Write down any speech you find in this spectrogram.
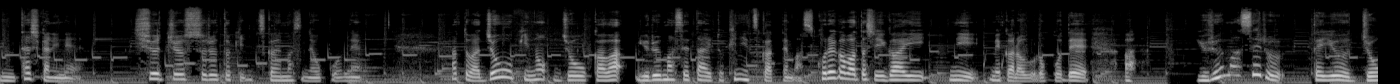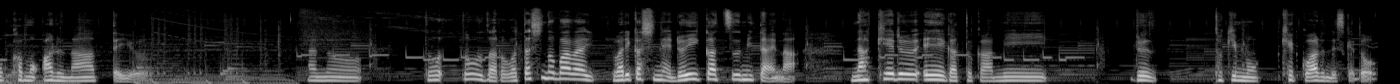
うん、確かにね、集中するときに使いますね、お香ね。あとは蒸気の浄化は緩ませたい時に使ってます。これが私意外に目から鱗で、あ、緩ませるっていう浄化もあるなっていう。あの、ど、どうだろう。私の場合は、わりかしね、類活みたいな、泣ける映画とか見る時も結構あるんですけど、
